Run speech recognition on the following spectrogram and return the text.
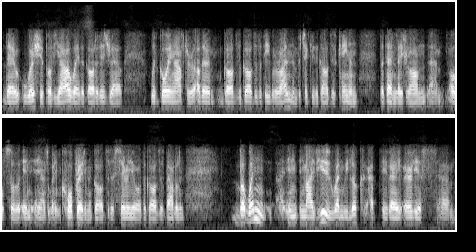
their worship of Yahweh, the God of Israel, with going after other gods, the gods of the people around them, particularly the gods of Canaan, but then later on um, also in, in, as well incorporating the gods of Assyria or the gods of Babylon. But when, in, in my view, when we look at the very earliest um,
